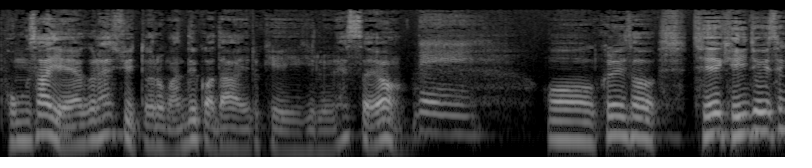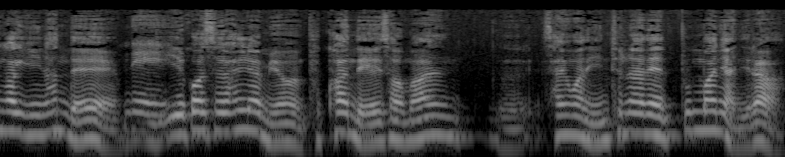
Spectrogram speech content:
봉사 예약을 할 수 있도록 만들 거다 이렇게 얘기를 했어요. 네. 어 그래서 제 개인적인 생각이긴 한데 네. 이- 이것을 하려면 북한 내에서만 그 사용하는 인터넷뿐만이 아니라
